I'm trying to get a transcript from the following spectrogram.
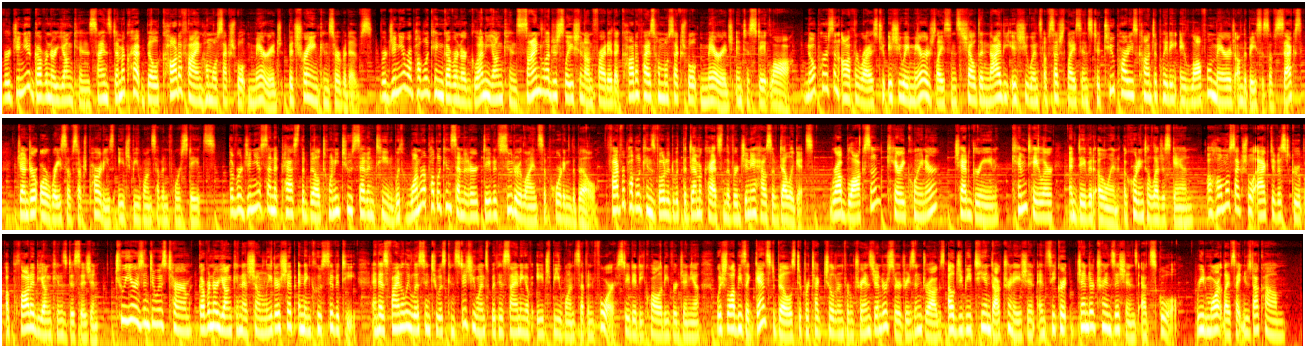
Virginia Governor Youngkin signs Democrat bill codifying homosexual marriage, betraying conservatives. Virginia Republican Governor Glenn Youngkin signed legislation on Friday that codifies homosexual marriage into state law. No person authorized to issue a marriage license shall deny the issuance of such license to two parties contemplating a lawful marriage on the basis of sex, gender, or race of such parties, HB 174 states. The Virginia Senate passed the bill 2217 with one Republican Senator, David Suetterlein, supporting the bill. Five Republicans voted with the Democrats in the Virginia House of Delegates Rob Bloxom, Carrie Coyner, Chad Green, Kim Taylor, and David Owen, according to Legiscan. A homosexual activist group applauded Youngkin's decision. Two years into his term, Governor Youngkin has shown leadership and inclusivity and has finally listened to his constituents with his signing of HB 174, stated Equality Virginia, which lobbies against bills to protect children from transgender surgeries and drugs, LGBT indoctrination, and secret gender transitions at school. Read more at lifesitenews.com.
